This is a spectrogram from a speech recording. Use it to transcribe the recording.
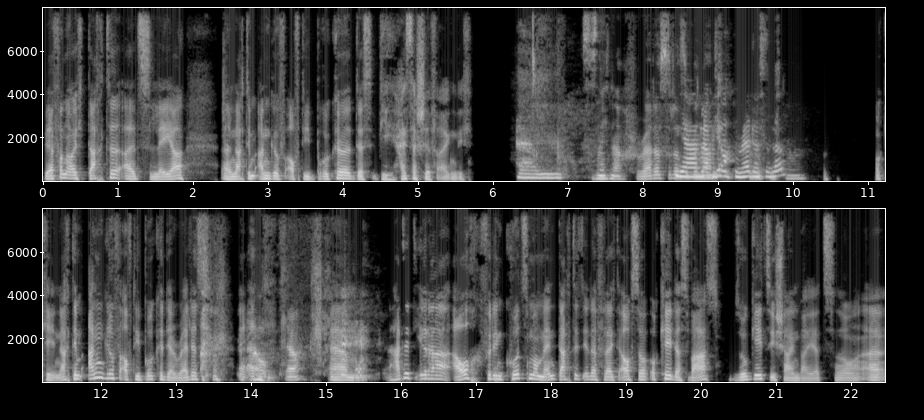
wer von euch dachte, als Leia äh, nach dem Angriff auf die Brücke des, wie heißt das Schiff eigentlich? Ähm, ist es nicht nach Redis oder ja, so? Ja, glaube ich auch Redis, oder? Okay, nach dem Angriff auf die Brücke der Redis, ähm, ja. ähm, hattet ihr da auch für den kurzen Moment, dachtet ihr da vielleicht auch so, okay, das war's, so geht sie scheinbar jetzt. So, äh,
